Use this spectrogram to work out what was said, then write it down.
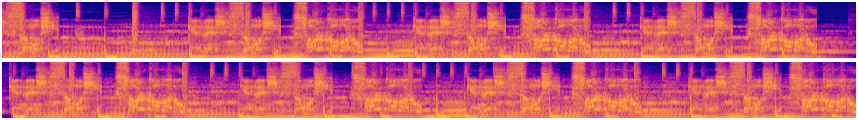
Kedves Szamosi. Kedves Szamosi. Szarkavaró! Kedves Szamosi. Szarkavaró! Kedves Szamosi. Szarkavaró! Kedves Szamosi. Szarkavaró! Kedves Szamosi. Szarkavaró! Kedves Szamosi. Szarkavaró! Kedves Szamosi. Szarkavaró!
